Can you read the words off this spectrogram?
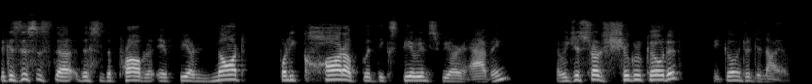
because this is the this is the problem. If we are not fully caught up with the experience we are having, and we just start sugarcoat it, we go into denial.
